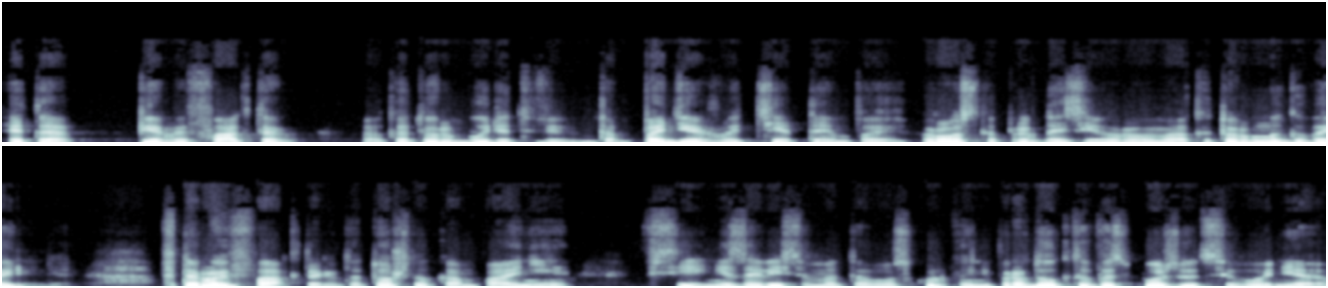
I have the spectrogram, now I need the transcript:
Это первый фактор, который будет там, поддерживать те темпы роста прогнозируемого, о котором мы говорили. Второй фактор – это то, что компании все, независимо от того, сколько они продуктов используют сегодня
